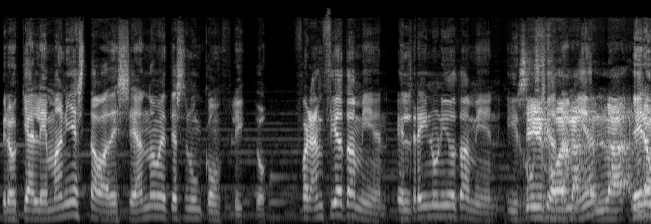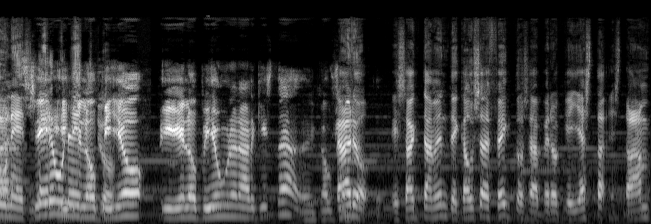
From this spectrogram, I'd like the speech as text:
pero que Alemania estaba deseando meterse en un conflicto. Francia también, el Reino Unido también y sí, Rusia pues también. la- era la- un hecho. Sí, era un y que lo pilló y que lo pilló un anarquista eh, causa Claro, efecto. exactamente, causa-efecto, o sea, pero que ya está, estaban,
